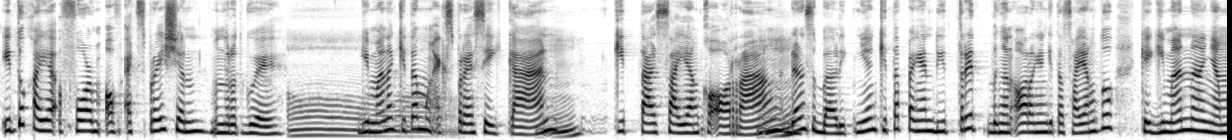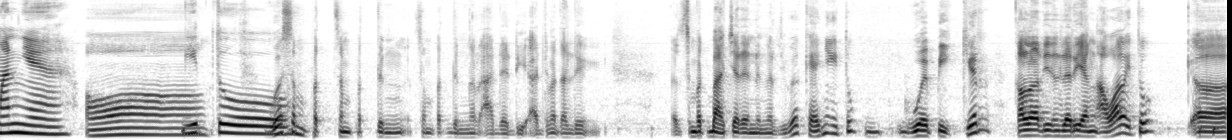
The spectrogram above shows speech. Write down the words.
itu kayak form of expression menurut gue. oh Gimana kita mengekspresikan kita sayang ke orang dan sebaliknya kita pengen di-treat dengan orang yang kita sayang tuh kayak gimana nyamannya. oh Gitu. gue sempet sempet deng sempet denger ada di ada ada sempet baca dan denger juga kayaknya itu gue pikir kalau dari dari yang awal itu eh,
